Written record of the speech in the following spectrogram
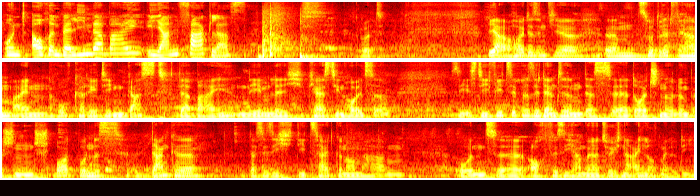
Und auch in Berlin dabei Jan Faglas. Gut. Ja, heute sind wir ähm, zu dritt. Wir haben einen hochkarätigen Gast dabei, nämlich Kerstin Holze. Sie ist die Vizepräsidentin des äh, Deutschen Olympischen Sportbundes. Danke, dass Sie sich die Zeit genommen haben. Und äh, auch für Sie haben wir natürlich eine Einlaufmelodie.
